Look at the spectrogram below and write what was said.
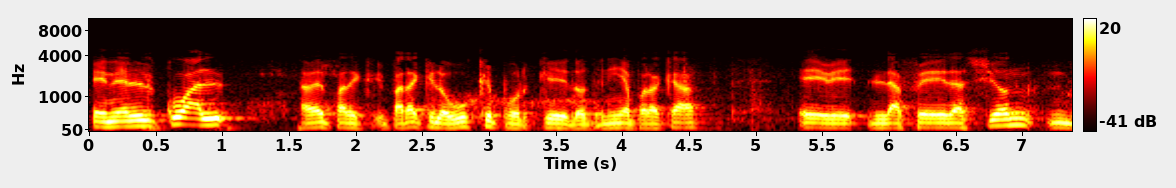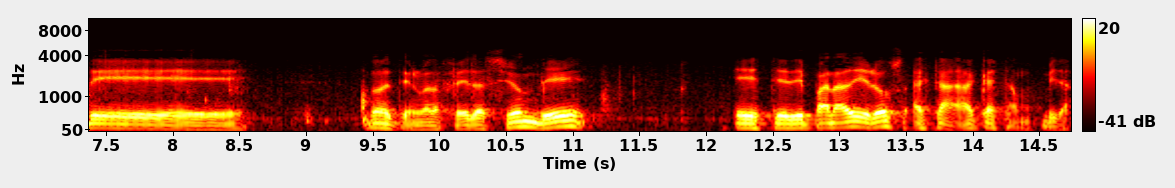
en el cual, a ver, para, para que lo busque porque lo tenía por acá, eh, la Federación de... ¿Dónde tengo? La Federación de este, de Panaderos, acá, acá estamos, mira.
